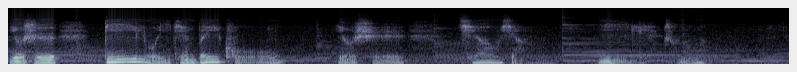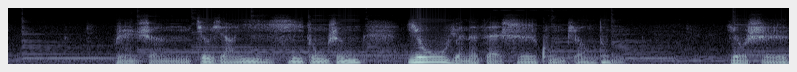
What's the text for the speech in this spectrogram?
有时滴落一天悲苦，有时敲响一脸春梦。人生就像一息钟声，悠远的在时空飘动，有时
